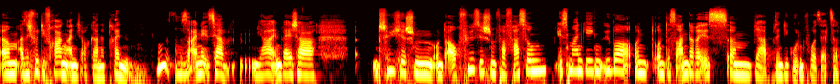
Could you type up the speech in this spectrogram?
Ähm, also ich würde die Fragen eigentlich auch gerne trennen. Das, das mhm. eine ist ja, ja, in welcher psychischen und auch physischen Verfassung ist mein Gegenüber und und das andere ist ähm, ja sind die guten Vorsätze.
